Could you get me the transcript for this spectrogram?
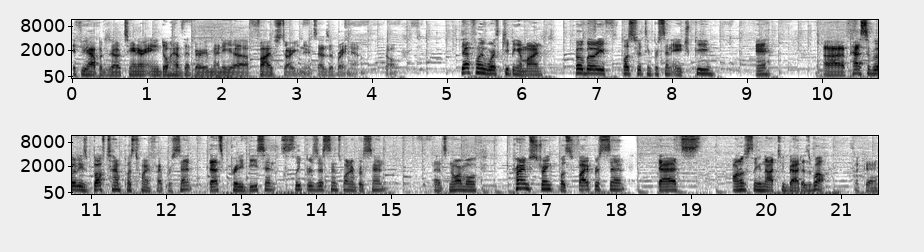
if you happen to obtain her and you don't have that very many uh, five star units as of right now. So definitely worth keeping in mind. Ability plus 15% HP, eh. Uh, passive abilities, buff time plus 25%. That's pretty decent. Sleep resistance, 100%. That's normal. Prime strength plus 5%. That's honestly not too bad as well. Okay.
